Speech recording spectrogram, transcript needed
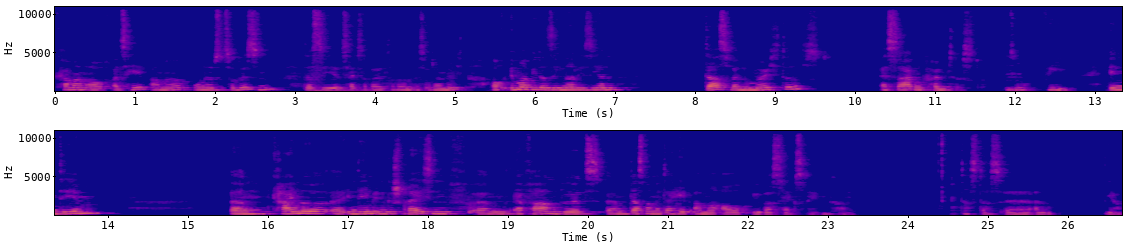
kann man auch als Hebamme, ohne es zu wissen, dass sie Sexarbeiterin ist oder nicht, auch immer wieder signalisieren, dass, wenn du möchtest, es sagen könntest. So, mhm. wie? Indem ähm, keine, äh, indem in Gesprächen ähm, erfahren wird, ähm, dass man mit der Hebamme auch über Sex reden kann. Dass das, äh, also ja,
